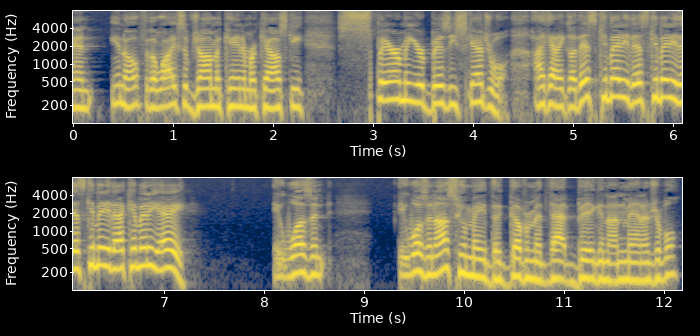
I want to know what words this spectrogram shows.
And, you know, for the likes of John McCain and Murkowski, spare me your busy schedule. I got to go this committee, this committee, this committee, that committee. Hey, it wasn't it wasn't us who made the government that big and unmanageable.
